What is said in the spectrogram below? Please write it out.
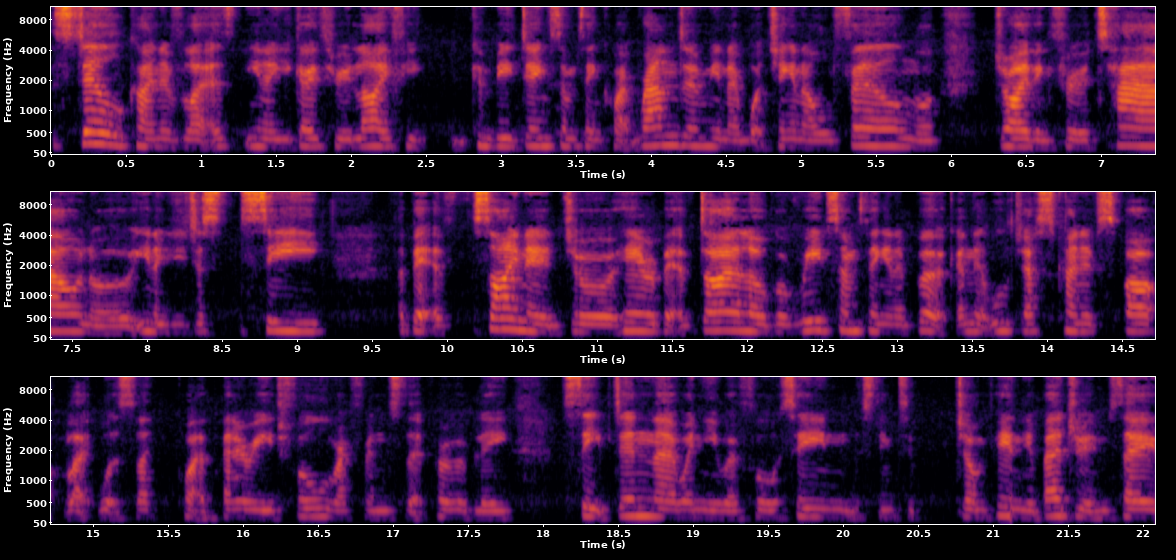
still kind of like as you know you go through life you can be doing something quite random you know watching an old film or driving through a town or you know you just see a bit of signage or hear a bit of dialogue or read something in a book and it will just kind of spark like what's like quite a buried full reference that probably seeped in there when you were 14 listening to jump in your bedroom so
